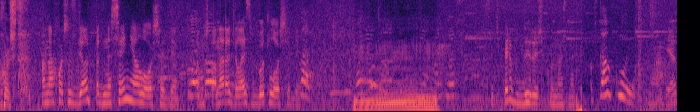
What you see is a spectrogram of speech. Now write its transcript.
Она хочет? Она хочет сделать подношение лошади, потому что она родилась в год лошади. И теперь в дырочку нужно. В какую? Молодец.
